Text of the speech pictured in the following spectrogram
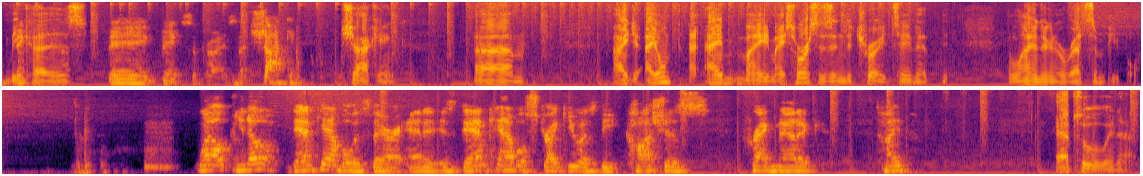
because big, big surprise. That's shocking. Shocking. Um, I, I don't. I, I my my sources in Detroit say that the Lions are going to arrest some people. Well, you know, Dan Campbell is there, and it, is Dan Campbell strike you as the cautious, pragmatic type? Absolutely not.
